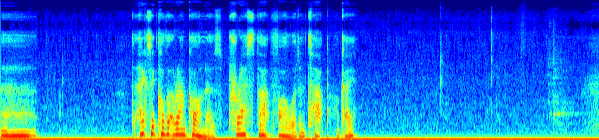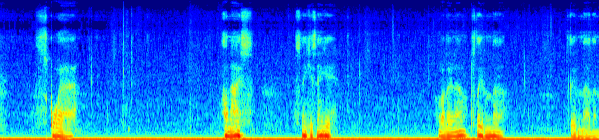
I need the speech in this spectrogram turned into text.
Uh, to exit cover around corners, press that forward and tap. Okay. Square. Oh, nice. Sneaky, sneaky. What do I do now? Just leave him there. Just leave him there then.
